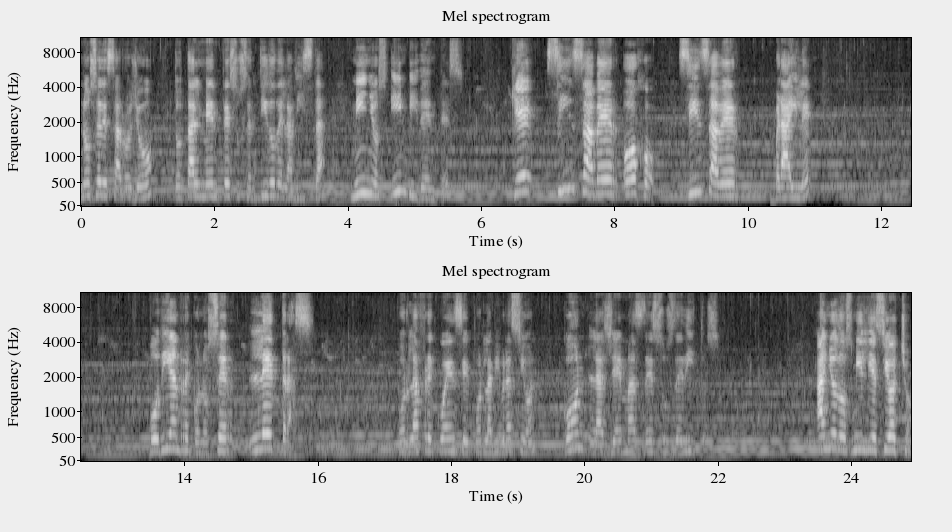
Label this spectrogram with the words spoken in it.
no se desarrolló totalmente su sentido de la vista, niños invidentes que sin saber, ojo, sin saber braille, podían reconocer letras por la frecuencia y por la vibración con las yemas de sus deditos. Año 2018.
